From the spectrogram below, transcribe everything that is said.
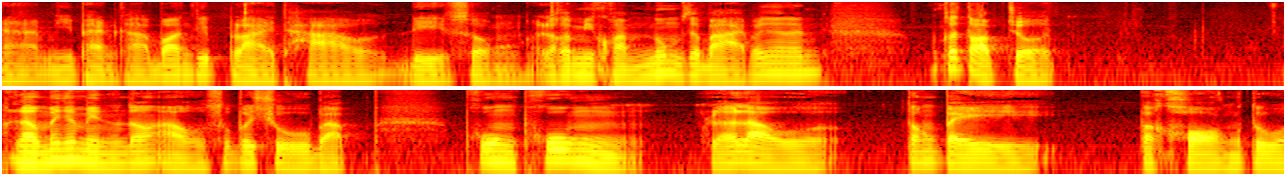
นะฮะมีแผ่นคาร์บอนที่ปลายเท้าดีดส่ง แล้วก็มีความนุ่มสบาย เพราะฉะนั้นก็ตอบโจทย์ เราไม่จำเป็นต้องเอา super shoe แบบพุ่งพุ่งแล้วเราต้องไปประคองตัว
